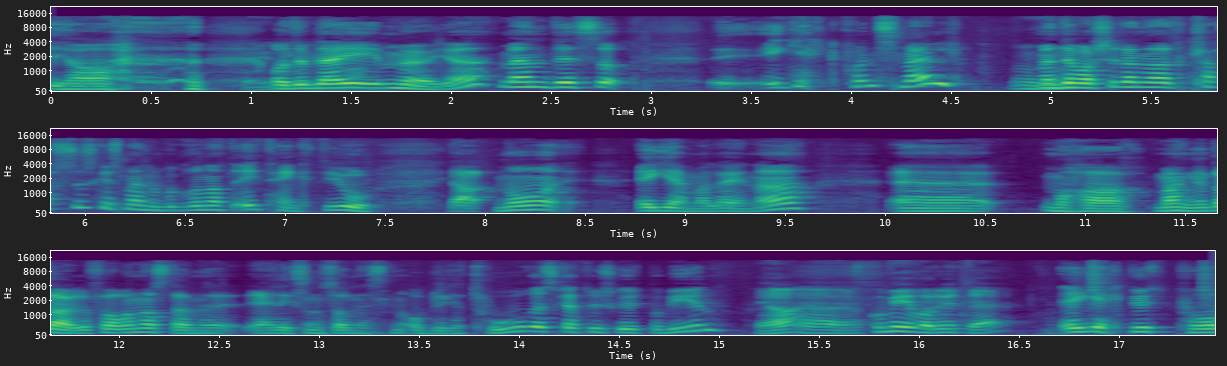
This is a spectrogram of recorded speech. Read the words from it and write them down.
Ja, og det ble mye, men det så Jeg gikk på en smell. Men det var ikke den der klassiske smellen, på grunn av at jeg tenkte jo Ja, nå er jeg hjemme alene. Eh, vi har mange dager foran oss der det er liksom sånn nesten obligatorisk at du skal ut på byen. Ja, ja, ja. Hvor mye var du ute? Jeg gikk ut på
